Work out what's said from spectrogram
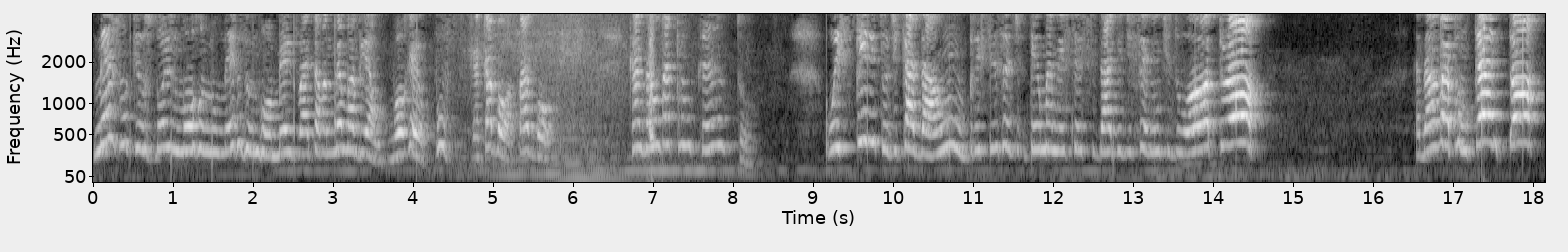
Mesmo que os dois morram no mesmo momento, vai, estava no mesmo avião, morreu, puf, acabou, apagou. Cada um vai para um canto. O espírito de cada um precisa de, ter uma necessidade diferente do outro. Cada um vai para um canto.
